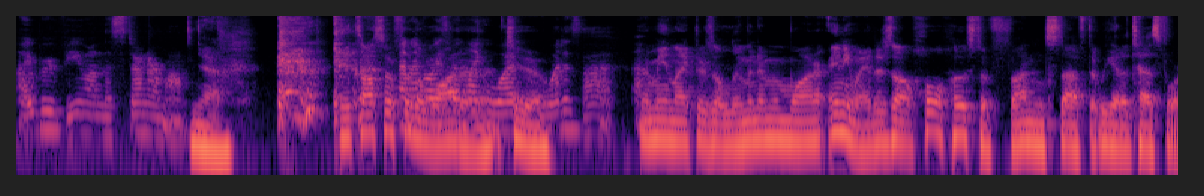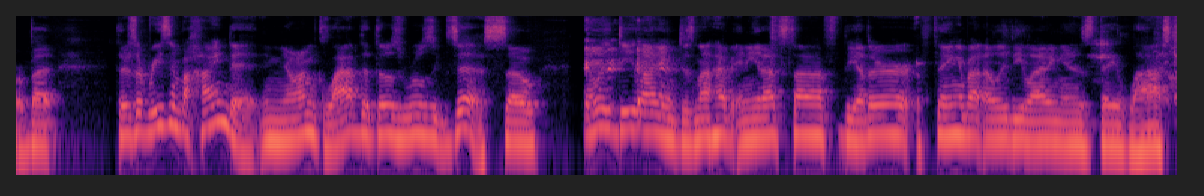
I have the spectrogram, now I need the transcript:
I review on the Stoner Mom. yeah. It's also for the water been like, what, too. what is that? I mean, like there's aluminum in water. Anyway, there's a whole host of fun stuff that we got to test for, but there's a reason behind it. And, you know, I'm glad that those rules exist. So LED lighting does not have any of that stuff. The other thing about LED lighting is they last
